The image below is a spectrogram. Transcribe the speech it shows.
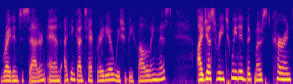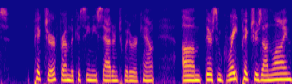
right into Saturn. And I think on Tech Radio we should be following this. I just retweeted the most current picture from the Cassini Saturn Twitter account. Um, there's some great pictures online.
